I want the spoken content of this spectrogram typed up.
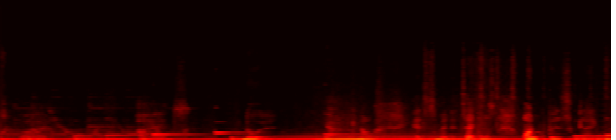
2, 1, 0. Ja, genau. Jetzt ist meine Zeit los und bis gleich.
